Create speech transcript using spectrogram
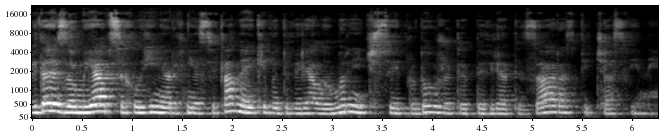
Вітаю з вами я, психологиня Арифнія Світлана, якій ви довіряли у мирні часи і продовжуєте довіряти зараз під час війни.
